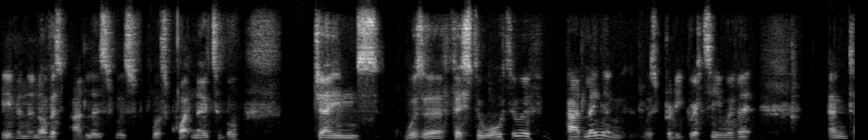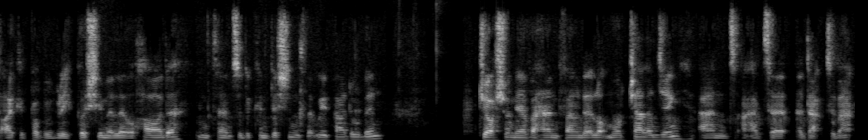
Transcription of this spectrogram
even the novice paddlers was was quite notable. James was a fish to water with paddling and was pretty gritty with it, and I could probably push him a little harder in terms of the conditions that we paddled in. Josh, on the other hand, found it a lot more challenging, and I had to adapt to that.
